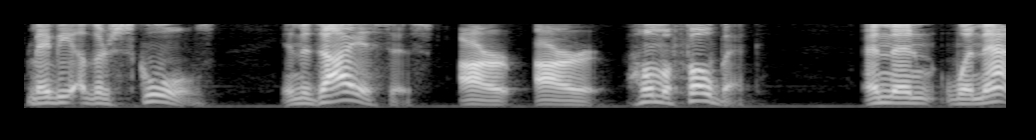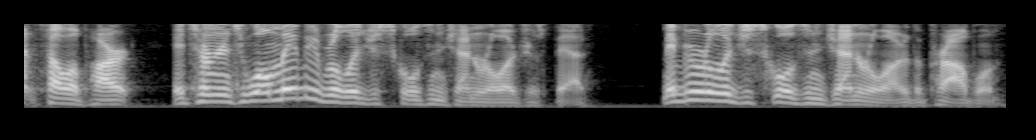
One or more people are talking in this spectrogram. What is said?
maybe other schools in the diocese are, are homophobic. And then when that fell apart, it turned into, well, maybe religious schools in general are just bad. Maybe religious schools in general are the problem.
